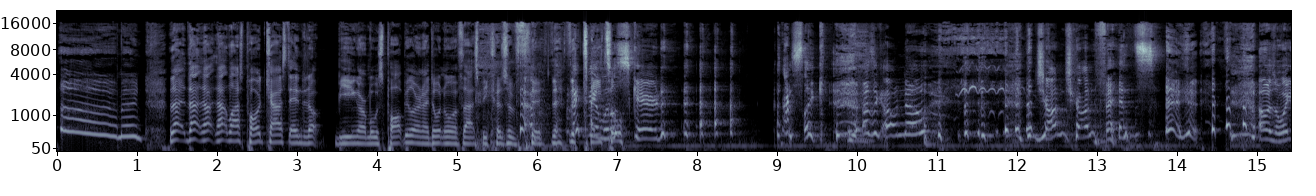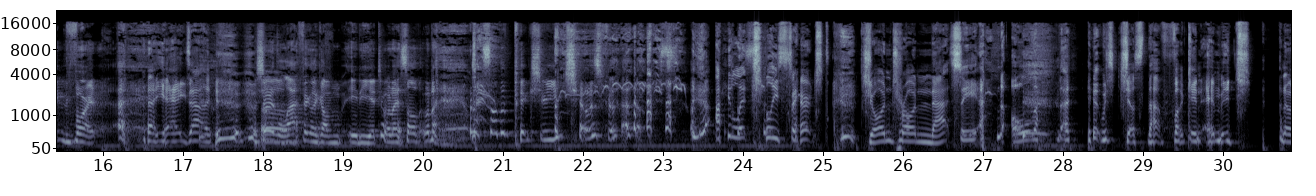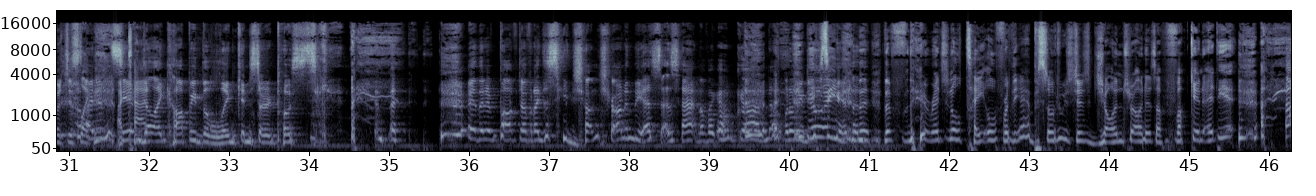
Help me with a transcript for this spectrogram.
Oh man, that, that that that last podcast ended up being our most popular, and I don't know if that's because of the the, the me a little title. scared. I was like, I was like, oh no, the JonTron fans. I was waiting for it. yeah, exactly. I started um, laughing like I'm an idiot when I saw when I, when I saw the picture you chose for that episode. I literally searched JonTron Nazi, and all that, it was just that fucking image, and I was just like, I didn't see it can't- until I copied the link and started posting it. And then, and then it popped up, and I just see JonTron in the SS hat, and I'm like, oh god, no, what are we doing? See, then- the, the, the original title for the episode was just JonTron is a fucking idiot.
